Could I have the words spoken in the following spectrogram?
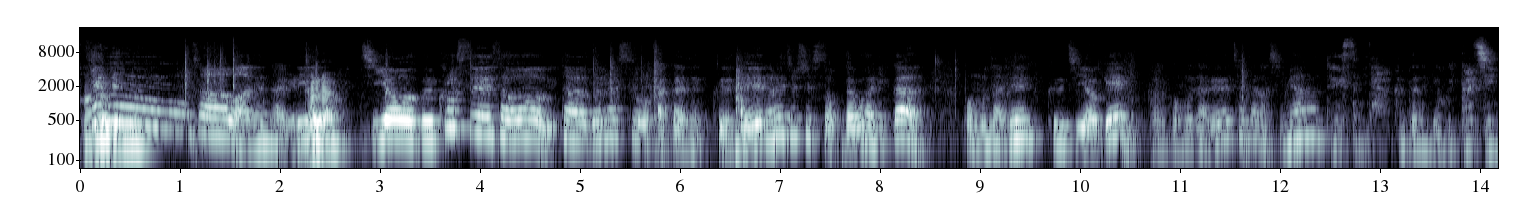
광역에 있는 세무사와는 달리 달라요. 지역을 크로스해서 위탁을 할 수, 아까 그 대행을 해주실 수 없다고 하니까 법무사는 그 지역의 어, 법무사를 찾아가시면 되겠습니다. 간단하게 여기까지.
